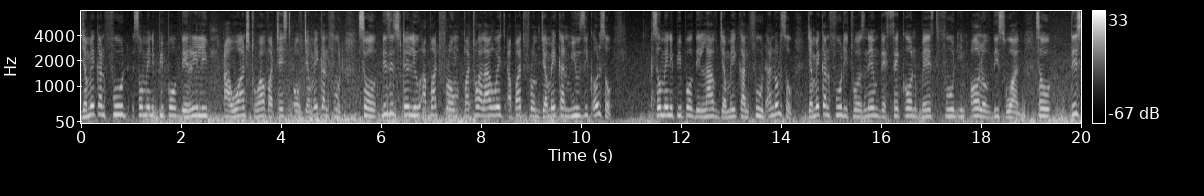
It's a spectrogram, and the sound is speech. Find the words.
Jamaican food, so many people they really uh, want to have a taste of Jamaican food. So this is to tell you apart from patois language, apart from Jamaican music also so many people they love jamaican food. And also jamaican food it was named the second best food in all of this world. So this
